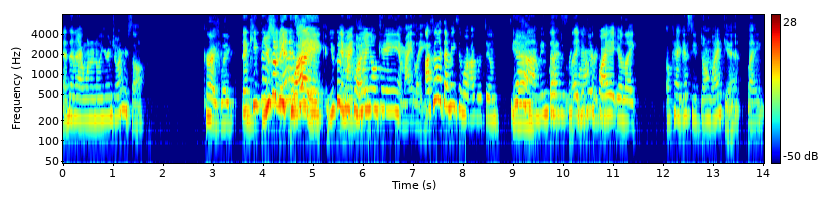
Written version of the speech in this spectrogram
and then I want to know you're enjoying yourself. Correct. Like They keep that You shit could be in. quiet. It's like, You could am be I quiet. doing okay? Am I like? I feel like that makes it more awkward too. yeah, Yeah. being quiet That's is like, like, if you're awkward. quiet, you're like, Okay, I guess you don't like it. Like,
